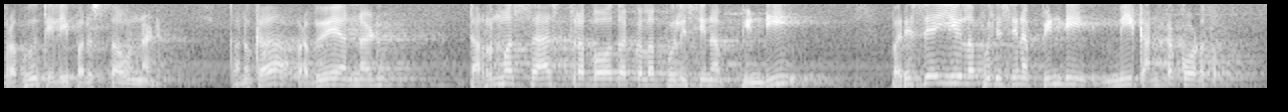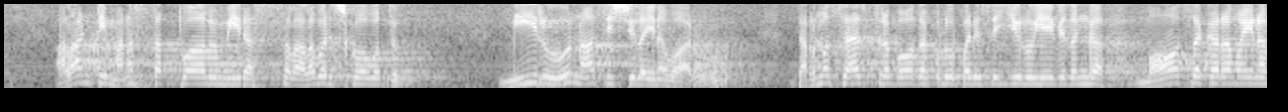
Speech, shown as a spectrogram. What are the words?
ప్రభు తెలియపరుస్తూ ఉన్నాడు. కనుక ప్రభువే అన్నాడు ధర్మశాస్త్ర బోధకుల పులిసిన పిండి పరిసేయుల పులిసిన పిండి మీకు అంటకూడదు అలాంటి మనస్తత్వాలు మీరు అస్సలు అలవరుచుకోవద్దు. మీరు నా శిష్యులైన వారు ధర్మశాస్త్ర బోధకులు పరిసయ్యులు ఏ విధంగా మోసకరమైన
